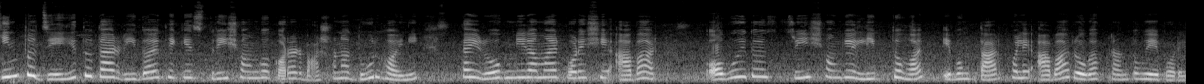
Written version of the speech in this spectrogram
কিন্তু যেহেতু তার হৃদয় থেকে স্ত্রী সঙ্গ করার বাসনা দূর হয়নি, তাই রোগ নিরাময়ের পরে সে আবার অবৈধ স্ত্রীর সঙ্গে লিপ্ত হয় এবং তার ফলে আবার রোগাক্রান্ত হয়ে পড়ে।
